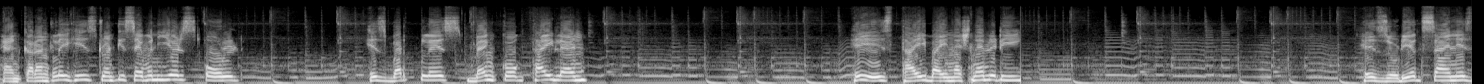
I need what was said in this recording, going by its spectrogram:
and currently he is 27 years old. His birthplace Bangkok, Thailand. He is Thai by nationality. His zodiac sign is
